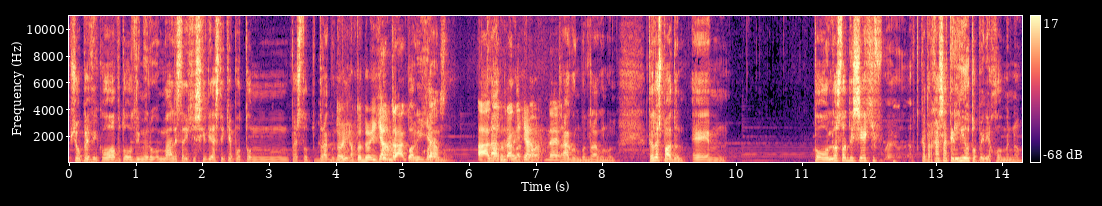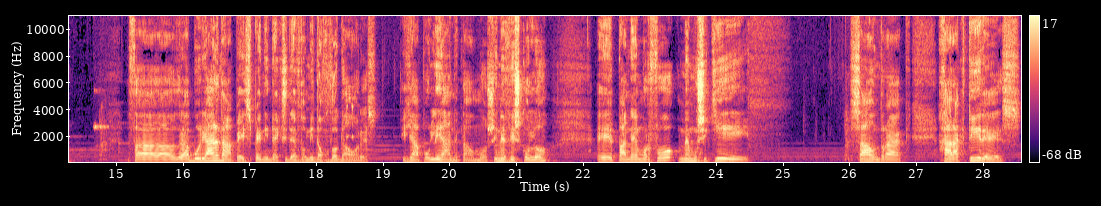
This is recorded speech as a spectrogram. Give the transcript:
πιο παιδικό. Από το δημιουργ... Μάλιστα είχε σχεδιαστεί και από τον. Πες το, του Dragon το, Από τον Toriyama. Τον Dragon Α, τον Dragon Ball. Ναι. Dragon Ball, Dragon Ball. Τέλος πάντων, ε, το Lost Odyssey έχει καταρχάς ατελείωτο περιεχόμενο θα δηλαδή μπορεί άνετα να παίζει 50, 60, 70, 80 ώρες για πολύ άνετα όμως είναι δύσκολο ε, πανέμορφο με μουσική soundtrack χαρακτήρες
